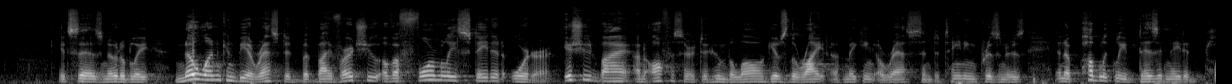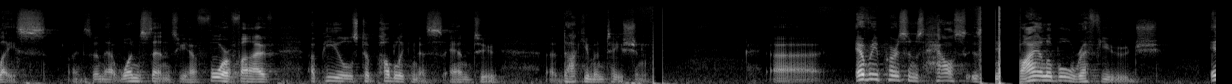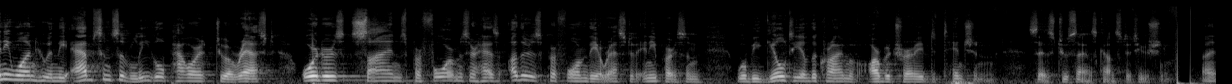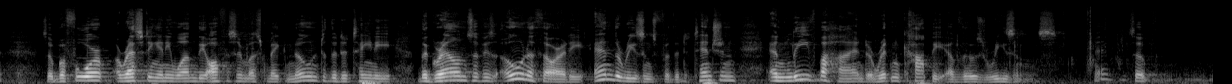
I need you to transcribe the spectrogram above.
It says, notably, no one can be arrested but by virtue of a formally stated order issued by an officer to whom the law gives the right of making arrests and detaining prisoners in a publicly designated place. Right? So, in that one sentence, you have four or five appeals to publicness and to uh, documentation. Uh, every person's house is an inviolable refuge. Anyone who, in the absence of legal power to arrest, orders, signs, performs, or has others perform the arrest of any person will be guilty of the crime of arbitrary detention, says Toussaint's Constitution. Right? So before arresting anyone, the officer must make known to the detainee the grounds of his own authority and the reasons for the detention and leave behind a written copy of those reasons. Okay? So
